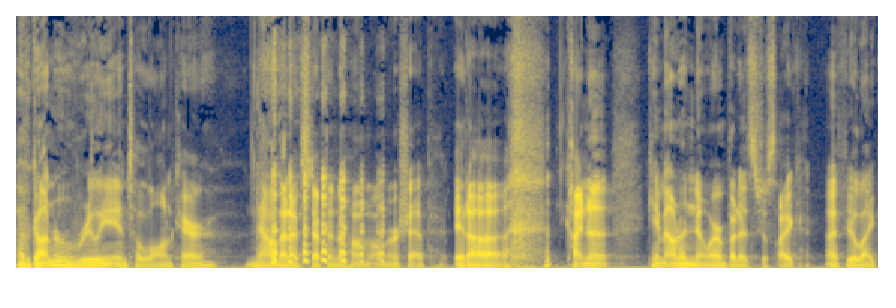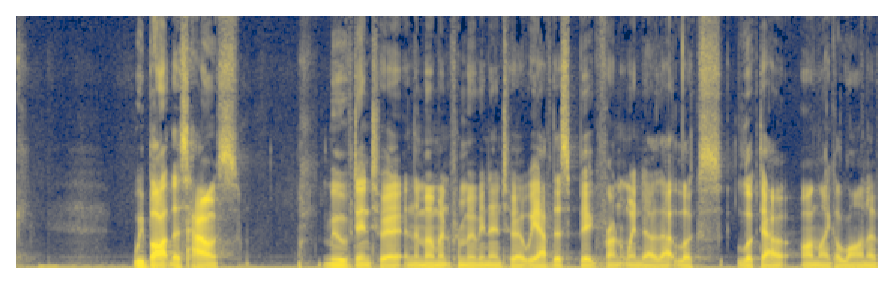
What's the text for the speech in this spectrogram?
I've gotten really into lawn care now that I've stepped into home ownership. It uh kind of came out of nowhere, but it's just like I feel like we bought this house, moved into it, and the moment from moving into it, we have this big front window that looks looked out on like a lawn of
